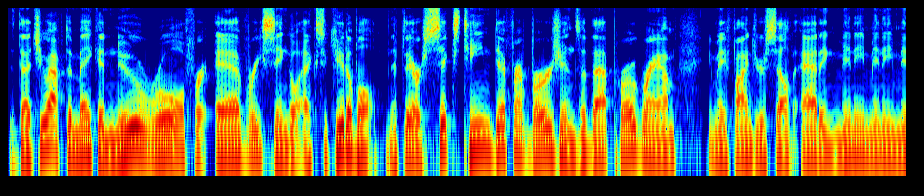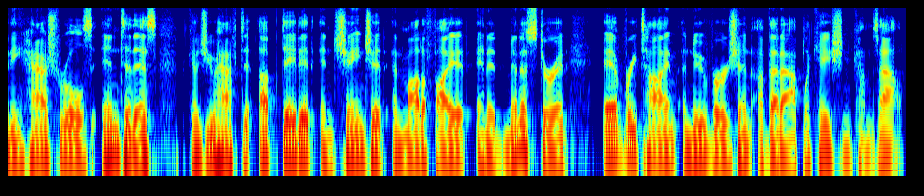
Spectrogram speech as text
is that you have to make a new rule for every single executable. If there are 16 different versions of that program, you may find yourself adding many, many, many hash rules into this because you have to update it and change it and modify it and administer it every time a new version of that application comes out.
